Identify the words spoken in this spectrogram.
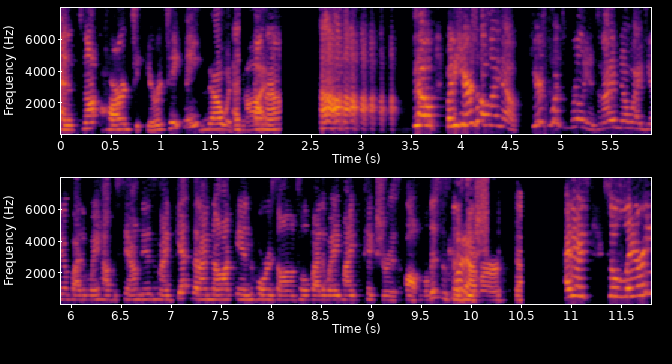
and it's not hard to irritate me. No, it's not. no, but here's all I know. Here's what's brilliant, and I have no idea, by the way, how the sound is, and I get that I'm not in horizontal. By the way, my picture is awful. This is whatever. Anyways, so Larry,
